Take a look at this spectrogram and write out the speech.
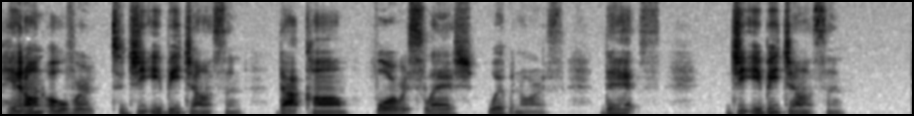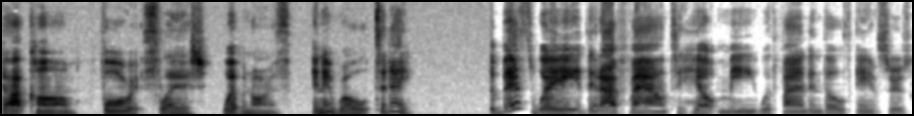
Head on over to gebjohnson.com forward slash webinars. That's gebjohnson.com forward slash webinars and enroll today. The best way that I found to help me with finding those answers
